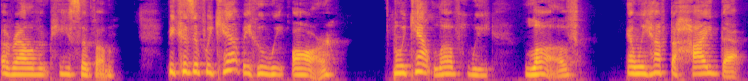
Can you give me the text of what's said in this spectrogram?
a relevant piece of them. Because if we can't be who we are, and we can't love who we love, and we have to hide that,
